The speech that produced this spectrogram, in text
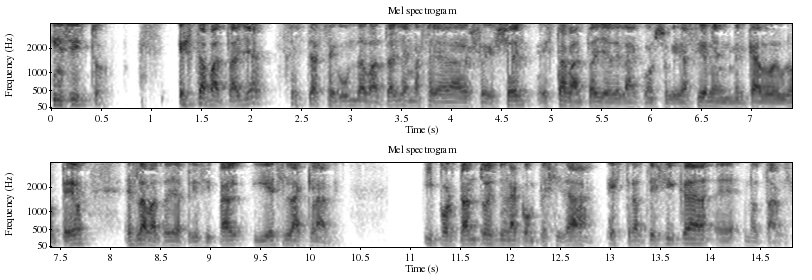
Insisto, esta batalla, esta segunda batalla, más allá de la Shell, esta batalla de la consolidación en el mercado europeo, es la batalla principal y es la clave. Y por tanto es de una complejidad estratégica eh, notable.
